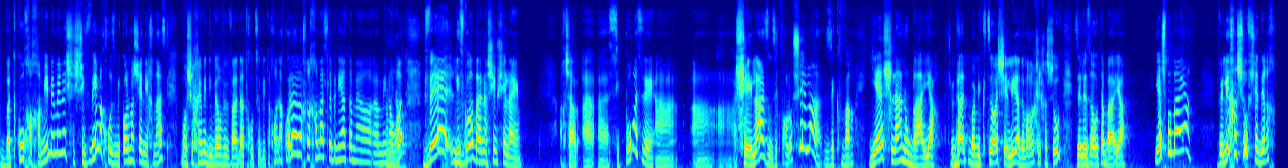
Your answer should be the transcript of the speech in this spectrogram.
בדקו חכמים ממני ש-70 אחוז מכל מה שנכנס, כמו שחמי דיבר בוועדת חוץ וביטחון, הכל הלך לחמאס לבניית המנהרות, ולפגוע באנשים שלהם. עכשיו, הסיפור הזה, השאלה הזו, זה כבר לא שאלה, זה כבר, יש לנו בעיה. את יודעת, במקצוע שלי, הדבר הכי חשוב זה לזהות הבעיה. יש פה בעיה. ולי חשוב שדרך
